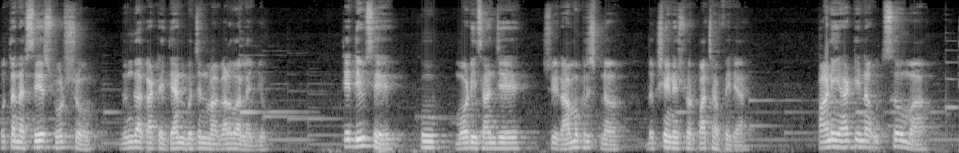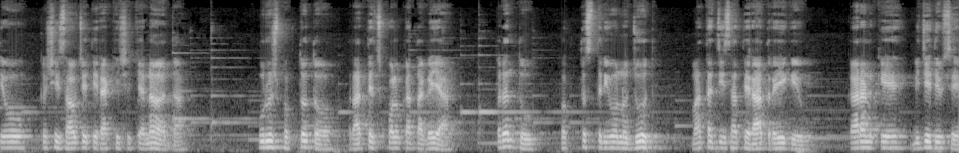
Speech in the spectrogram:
પોતાના શેષ વર્ષો ગંગા કાંઠે ધ્યાન ભજનમાં ગાળવા લાગ્યો. તે દિવસે ખૂબ મોડી સાંજે શ્રી રામકૃષ્ણ દક્ષિણેશ્વર પાછા ફર્યા. પાણી હાટીના ઉત્સવમાં તેઓ કશી સાવચેતી રાખી શક્યા ન હતા. પુરુષ ભક્તો તો રાતે જ કોલકાતા ગયા, પરંતુ ભક્ત સ્ત્રીઓનું જૂથ માતાજી સાથે રાત રહી ગયું, કારણ કે બીજે દિવસે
